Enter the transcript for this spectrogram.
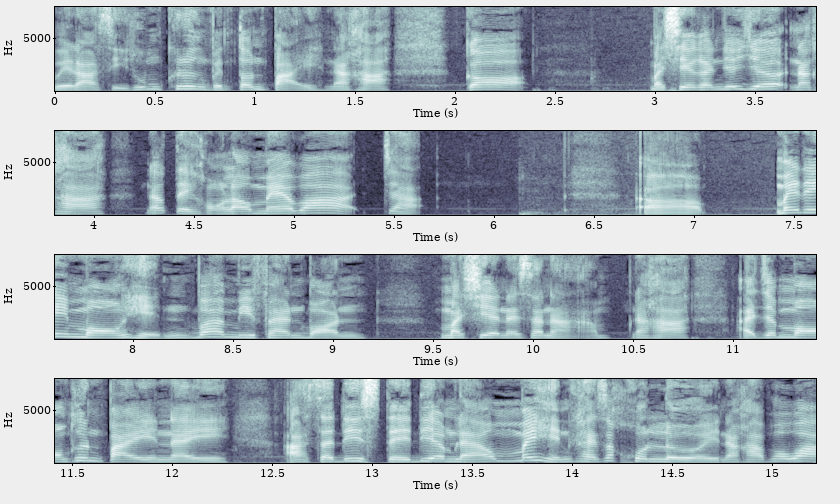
เวลาสี่ทุ่มครึ่งเป็นต้นไปนะคะ ก็มาเชียร์กันเยอะๆนะคะ นักเตะของเราแม้ว่าจะ ไม่ได้มองเห็นว่ามีแฟนบอลมาเชียร์ในสนามนะคะ อาจจะมองขึ้นไปในอาซาดีสเตเดียมแล้วไม่เห็นใครสักคนเลยนะคะ เพราะว่า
